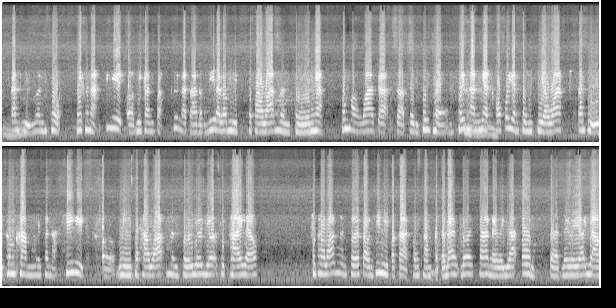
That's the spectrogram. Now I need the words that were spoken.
อืมการถือเงินสด ในขณะที่เอ่อมีการปรับขึ้นอัตราดอกเบี้ยแล้วมีสภาวะเงินเฟ้อเนี่ยเขามองว่าจะจะเป็นผู้แพ้เพราะฉะนั้นเนี่ยอืมเขาก็ยังคงเชียร์ว่าการถือทองคำในขณะที่เอ่อมีสภาวะเงินเฟ้อเยอะๆ สุดท้ายแล้ว สภาวะเงินเฟ้อตอนที่มีประกาศทองคำอาจจะได้ด้อยค่าในระยะต้น แต่ในระยะยาว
